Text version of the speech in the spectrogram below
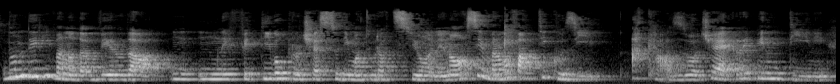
non derivano davvero da un, un effettivo processo di maturazione, no? Sembrano fatti così, a caso, cioè repentini,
